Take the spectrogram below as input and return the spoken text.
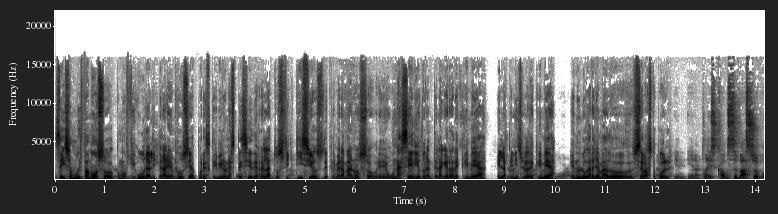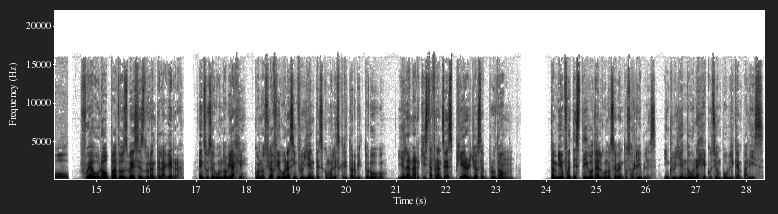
Se hizo muy famoso como figura literaria en Rusia por escribir una especie de relatos ficticios de primera mano sobre un asedio durante la guerra de Crimea en la península de Crimea, en un lugar llamado Sebastopol. Fue a Europa dos veces durante la guerra. En su segundo viaje, conoció a figuras influyentes como el escritor Victor Hugo y el anarquista francés Pierre-Joseph Proudhon. También fue testigo de algunos eventos horribles, incluyendo una ejecución pública en París.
